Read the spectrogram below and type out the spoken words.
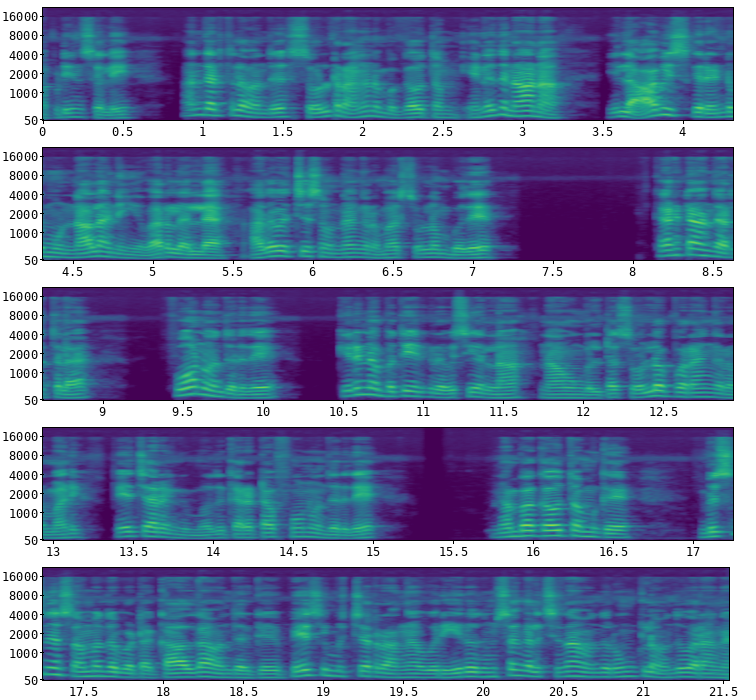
அப்படின்னு சொல்லி அந்த இடத்துல வந்து சொல்கிறாங்க நம்ம கௌதம். என்னது நானா? இல்லை ஆஃபீஸுக்கு ரெண்டு மூணு நாளாக நீங்கள் வரலல்ல? அதை வச்சு சொன்னங்கிற மாதிரி சொல்லும்போது கரெக்டாக அந்த இடத்துல ஃபோன் வந்துடுது கிரணை பற்றி இருக்கிற விஷயம்லாம் நான் உங்கள்கிட்ட சொல்ல போகிறேங்கிற மாதிரி பேச்சாரங்கும் போது கரெக்டாக ஃபோன் வந்துடுது நம்ம கௌதமுக்கு பிஸ்னஸ் சம்மந்தப்பட்ட கால் தான் வந்திருக்கு. பேசி முடிச்சிடுறாங்க. ஒரு இருபது நிமிஷம் கழிச்சு தான் வந்து ரூம்குள்ளே வந்து வராங்க.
